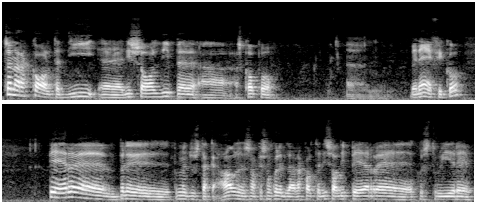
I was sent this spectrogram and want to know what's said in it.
c'è una raccolta di, eh, di soldi per, a, a scopo eh, benefico per, per, per, una giusta causa, insomma, che sono quelle della raccolta di soldi per eh, costruire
